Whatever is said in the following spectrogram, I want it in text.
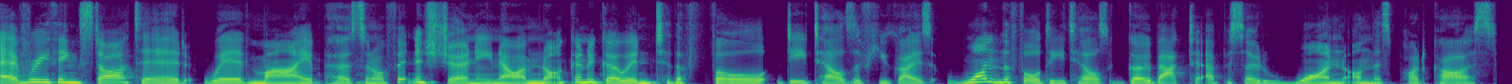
Everything started with my personal fitness journey. Now, I'm not going to go into the full details. If you guys want the full details, go back to episode one on this podcast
